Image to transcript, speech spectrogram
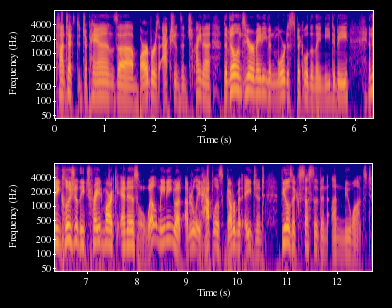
context of Japan's uh, barbarous actions in China. The villains here are made even more despicable than they need to be, and the inclusion of the trademark Ennis, a well-meaning but utterly hapless government agent, feels excessive and unnuanced.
